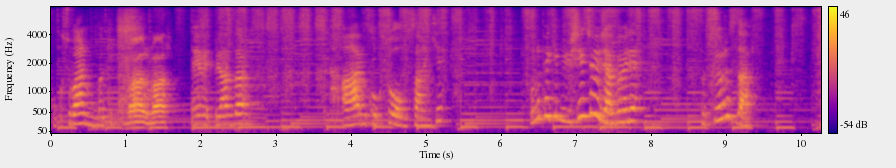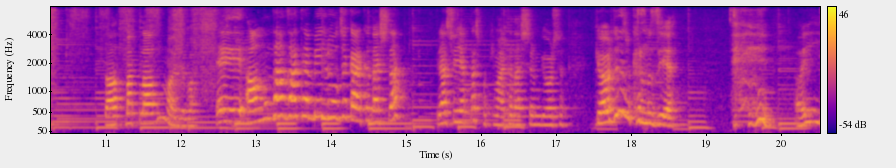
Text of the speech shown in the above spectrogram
Kokusu var mı bakayım. Var var. Evet biraz da ağır bir kokusu oldu sanki. Bunu peki bir şey söyleyeceğim böyle sıkıyoruz da dağıtmak lazım mı acaba? Ee, alnından zaten belli olacak arkadaşlar. Biraz şöyle yaklaş bakayım arkadaşlarım görsün. Gördünüz mü kırmızıyı? Ay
